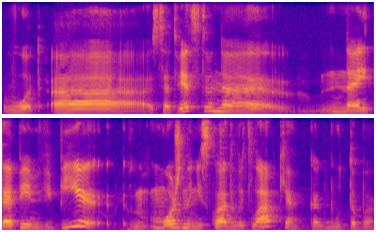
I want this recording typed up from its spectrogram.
Вот, а, соответственно, на этапе MVP можно не складывать лапки, как будто бы,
